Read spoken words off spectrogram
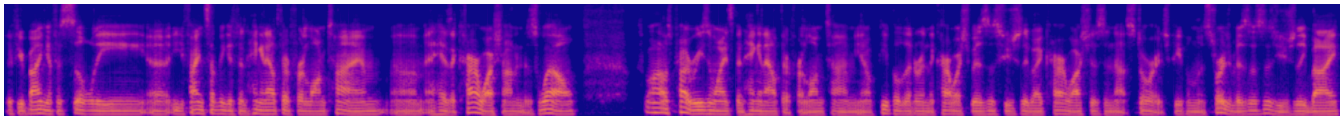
if you're buying a facility, uh, you find something that's been hanging out there for a long time, um, and has a car wash on it as well. Well, that's probably the reason why it's been hanging out there for a long time. You know, people that are in the car wash business usually buy car washes and not storage. People in the storage businesses usually buy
